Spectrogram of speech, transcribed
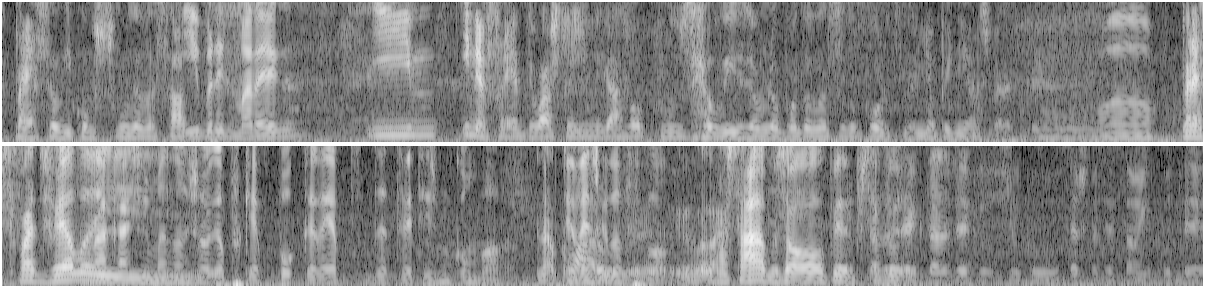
aparece ali como segundo avançado. Híbrido Marega. E, e na frente, eu acho que é inegável que o Zé Luís é o melhor ponta de lança do Porto, na minha opinião. Parece que. O, Parece que vai de o vela e. Nakajima não joga porque é pouco adepto de atletismo com bola. Não, Ele é jogador de futebol. eh, Lá está, mas ó ó, Pedro, por Estás a dizer que- estás a dizer que aquilo que o Sérgio Conceição incute é.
